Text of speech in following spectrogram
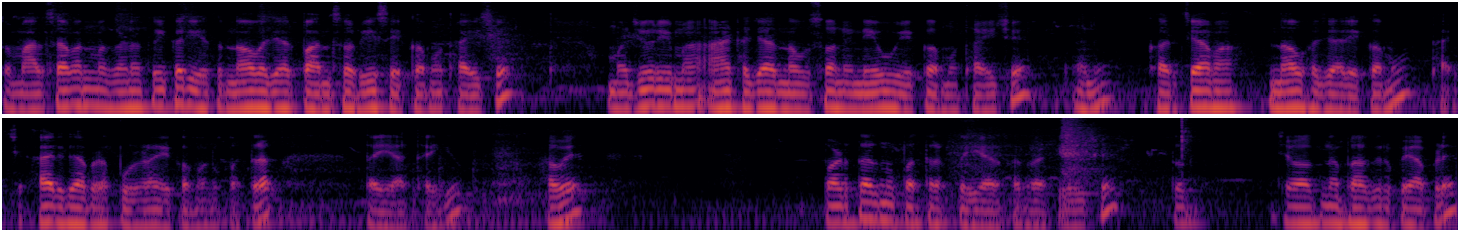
તો માલસામાનમાં ગણતરી કરીએ તો નવ હજાર પાંચસો વીસ એકમો થાય છે. મજૂરીમાં આઠ હજાર નવસો ને નેવું એકમો થાય છે અને ખર્ચામાં નવ હજાર એકમો થાય છે. આ રીતે આપણા પૂર્ણ એકમોનું પત્રક તૈયાર થઈ ગયું. હવે પડતરનું પત્રક તૈયાર કરવા કેવું છે. તો જવાબના ભાગરૂપે આપણે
